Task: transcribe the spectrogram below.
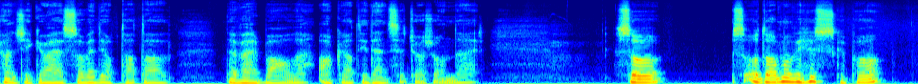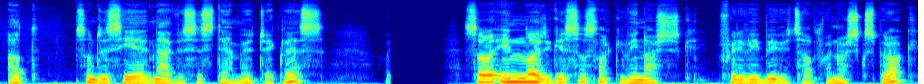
kanskje ikke være så veldig opptatt av det verbale akkurat i den situasjonen der. Så, så, og da må vi huske på at, som du sier, nervesystemet utvikles. Så i Norge så snakker vi norsk fordi vi blir utsatt for norsk språk.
